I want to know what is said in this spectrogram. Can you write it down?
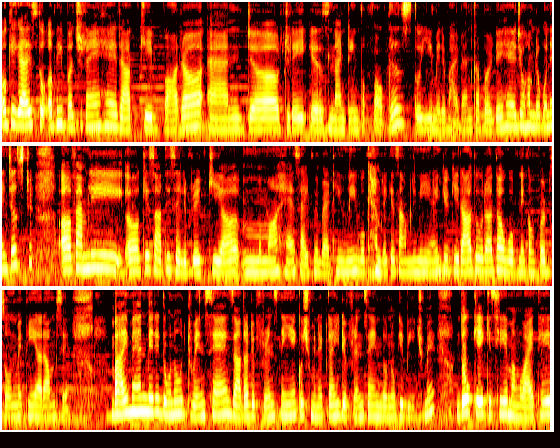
ओके गाइस तो अभी बज रहे हैं रात के 12 and today is nineteen of August तो ये मेरे भाई बहन का बर्थडे है जो हम लोगों ने जस्ट फैमिली uh, uh, के साथ ही सेलिब्रेट किया। मम्मा हैं साइड में बैठी हुई वो कैमरे के सामने नहीं आई क्योंकि रात हो रहा था वो अपने कंफर्ट जोन में थी आराम से। भाई बहन, मेरे दोनों ट्विंस हैं, ज़्यादा डिफरेंस नहीं है, कुछ मिनट का ही डिफरेंस है इन दोनों के बीच में दो केक इसलिए मंगवाए थे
